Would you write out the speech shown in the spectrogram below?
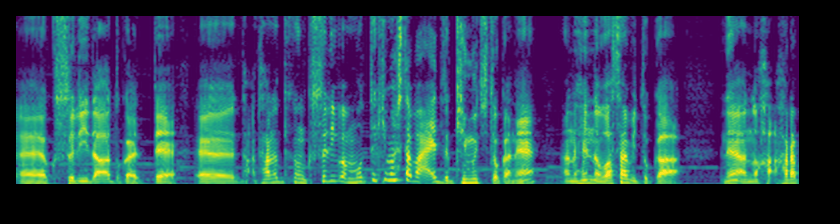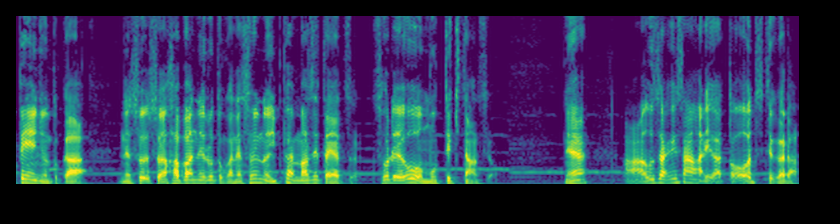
えー、薬だとか言って「えー、たぬきくん薬は持ってきましたばい!」ってキムチとかねあの変なわさびとかねあのハラペーニョとかねそそうハバネロとかねそういうのいっぱい混ぜたやつそれを持ってきたんですよ。ねあうさぎさんありがとうって言ってから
